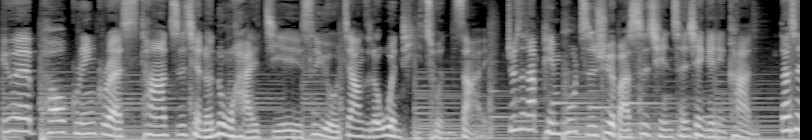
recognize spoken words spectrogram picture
因为 Paul Greengrass 他之前的。怒海劫也是有这样子的问题存在，就是他平铺直叙把事情呈现给你看，但是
